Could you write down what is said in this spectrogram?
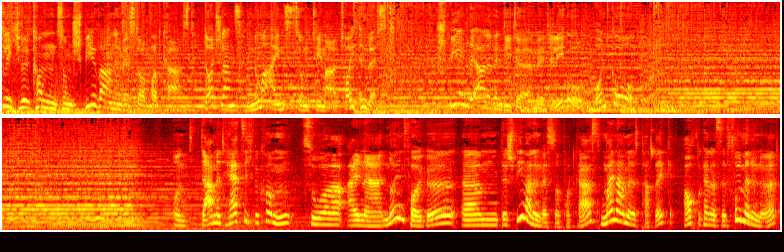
Herzlich willkommen zum Spielwareninvestor Podcast. Deutschlands Nummer 1 zum Thema Toy Invest. Spielen reale Rendite mit Lego und Co. Und damit herzlich willkommen zu einer neuen Folge ähm, des Spielwareninvestor Podcast. Mein Name ist Patrick, auch bekannt als der Full Metal Nerd.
